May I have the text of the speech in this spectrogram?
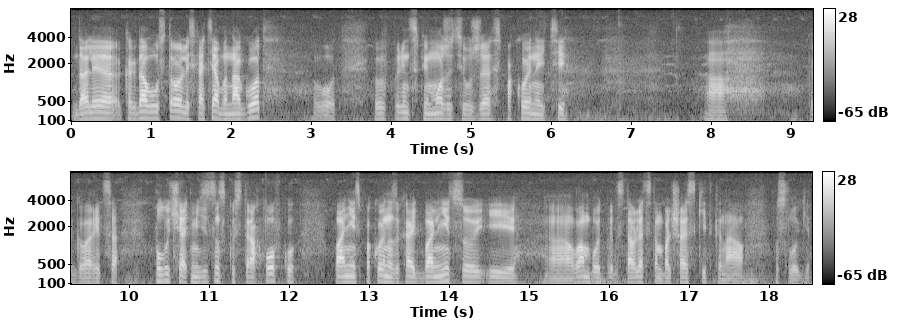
далее когда вы устроились хотя бы на год вот вы в принципе можете уже спокойно идти а, как говорится получать медицинскую страховку по ней спокойно заходить в больницу и э, вам будет предоставляться там большая скидка на услуги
